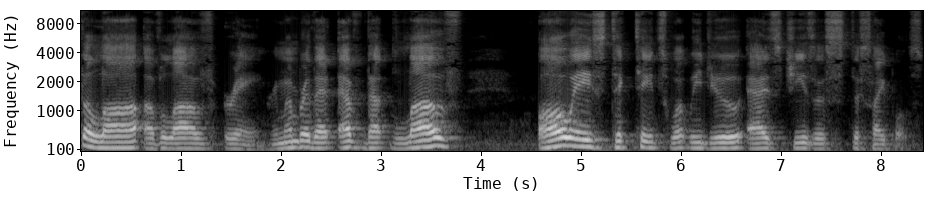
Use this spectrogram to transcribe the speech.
the law of love reign. Remember that, that love always dictates what we do as Jesus' disciples.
